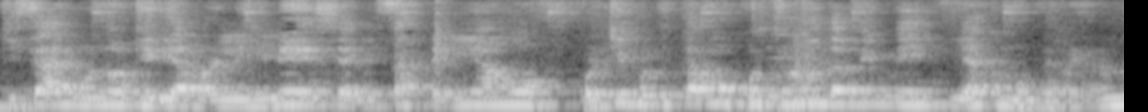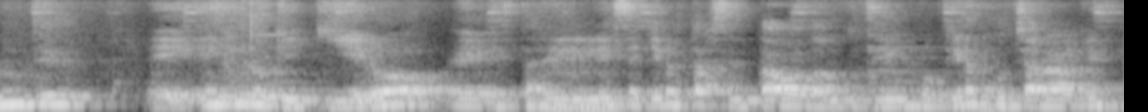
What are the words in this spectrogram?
quizás no queríamos ir a la iglesia, quizás teníamos... ¿Por qué? Porque estábamos cuestionando también mi identidad como de realmente... eh, es lo que quiero eh, estar en la iglesia, quiero estar sentado tanto tiempo, quiero escuchar a alguien.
